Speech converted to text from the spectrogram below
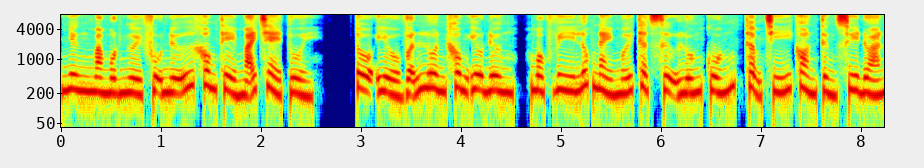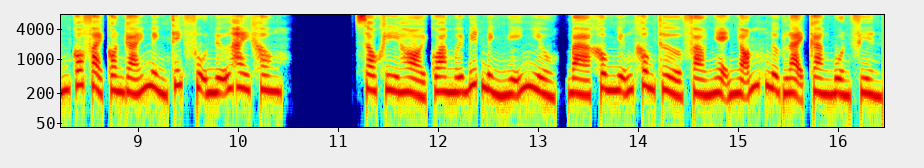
Nhưng mà một người phụ nữ không thể mãi trẻ tuổi. Tổ Yểu vẫn luôn không yêu đương, Mộc Vi lúc này mới thật sự luống cuống, thậm chí còn từng suy đoán có phải con gái mình thích phụ nữ hay không. Sau khi hỏi qua mới biết mình nghĩ nhiều, bà không những không thở phào nhẹ nhõm ngược lại càng buồn phiền.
